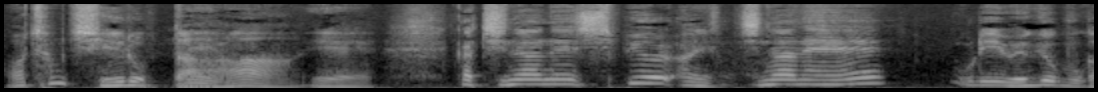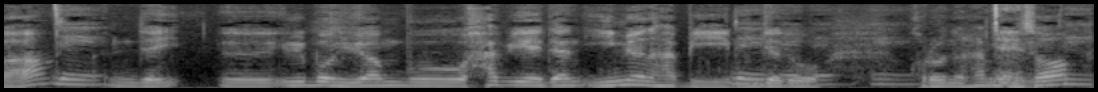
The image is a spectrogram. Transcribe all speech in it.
어참 지혜롭다. 예. 그러니까 지난해 12월 아니 지난해 우리 외교부가 네. 이제 그 일본 위안부 합의에 대한 이면 합의 네, 문제도 네, 네. 거론을 하면서 네.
